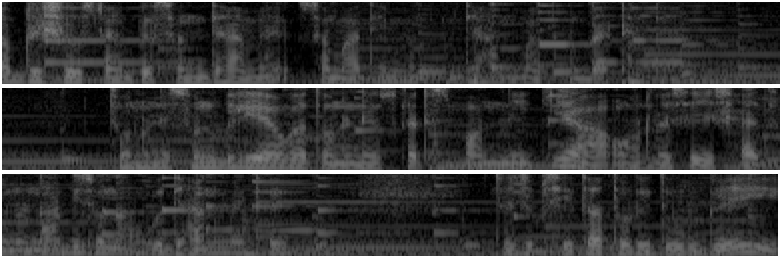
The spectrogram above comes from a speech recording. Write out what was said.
अब ऋषि उस टाइम पे संध्या में, समाधि में, ध्यान में बैठे थे। तो उन्होंने सुन भी लिया होगा तो उन्होंने उसका रिस्पॉन्ड नहीं किया, और वैसे ये शायद उन्होंने ना भी सुना, वो ध्यान में थे। तो जब सीता थोड़ी दूर गई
